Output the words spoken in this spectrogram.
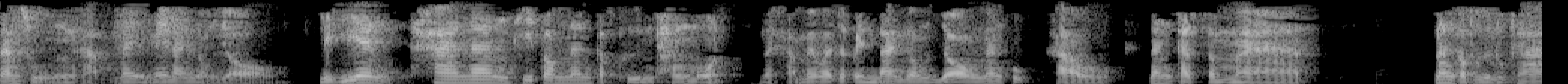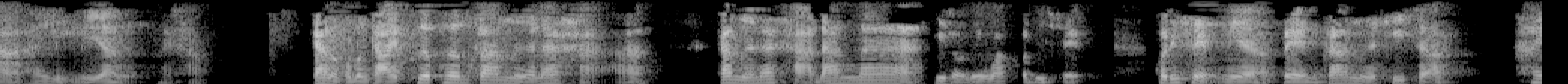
นั่งสูงครับ ไม่ไม่นั่งยองๆหลีกเลี่ยงท่านั่งที่ต้องนั่งกับพื้นทั้งหมดนะครับ ไม่ว่าจะเป็นนั่งยองๆนั่งคุกเขา่านั่งขัดสมาธิ นั่งกับพื้นทุกท่าให้หลีกเลี่ยงนะครับ การออกกำลังกายเพื่อเพิ่มกล้ามเนื้อหน้าขา กล้ามเนื้อหน้าขาด้านหน้าที่เราเรียกว่าคอดิเซปคอดิเซปเนี่ยเป็นกล้ามเนื้อที่จะให้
